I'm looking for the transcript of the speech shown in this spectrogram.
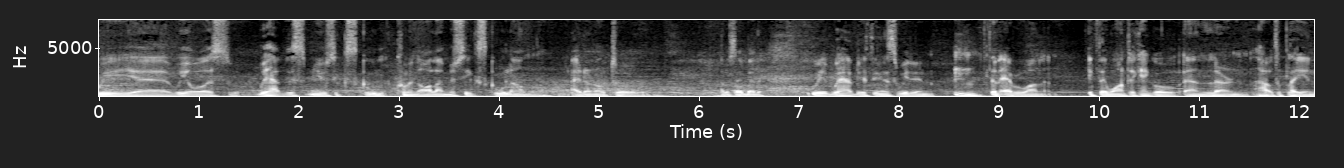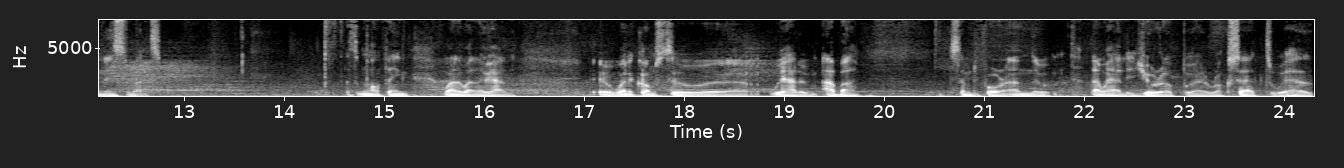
we uh, we always we have this music school, kommunala musikskolan. I don't know to how to say, but we we have this in Sweden that everyone, if they want, they can go and learn how to play an instrument. That's one thing. When when we had uh, when it comes to uh, we had ABBA, 74, and uh, then we had Europe, we had Roxette, we had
